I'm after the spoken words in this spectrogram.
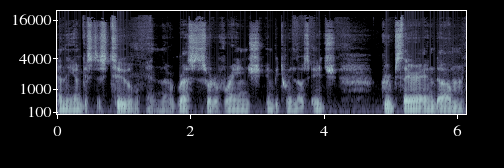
and the youngest is two. And the rest sort of range in between those age groups there. And um,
